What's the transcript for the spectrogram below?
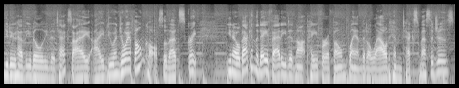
you do have the ability to text. I, I do enjoy a phone call, so that's great. You know, back in the day, Fatty did not pay for a phone plan that allowed him text messages.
